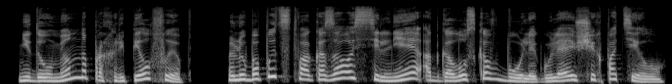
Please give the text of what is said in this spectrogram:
– недоуменно прохрипел Фэб. Любопытство оказалось сильнее отголосков боли, гуляющих по телу.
